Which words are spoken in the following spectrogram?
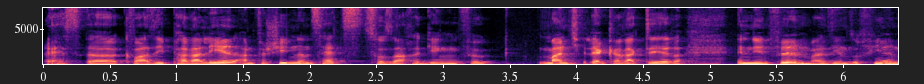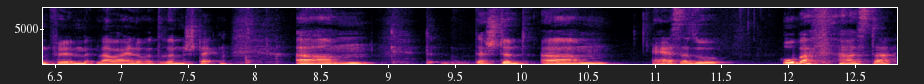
es äh, quasi parallel an verschiedenen Sets zur Sache ging für manche der Charaktere in den Filmen, weil sie in so vielen Filmen mittlerweile drin stecken. Ähm, das stimmt. Ähm, er ist also Oberförster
